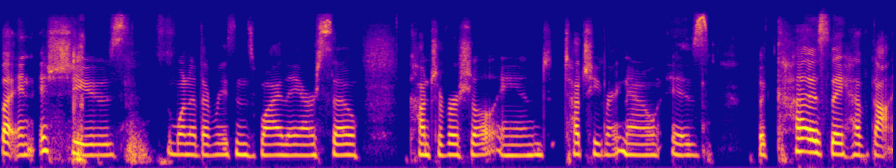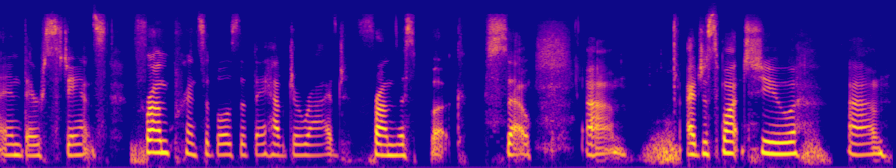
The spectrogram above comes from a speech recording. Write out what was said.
button issues, one of the reasons why they are so controversial and touchy right now is because they have gotten their stance from principles that they have derived from this book. So um, I just want to um,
